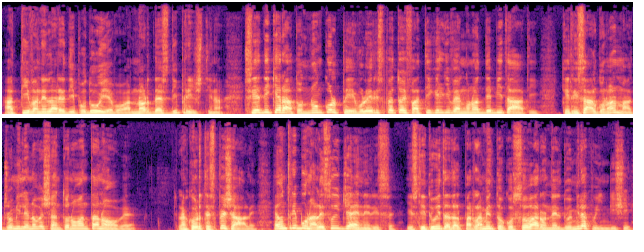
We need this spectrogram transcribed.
attiva nell'area di Podujevo, a nord-est di Pristina, si è dichiarato non colpevole rispetto ai fatti che gli vengono addebitati, che risalgono al maggio 1999. La Corte speciale è un tribunale sui generis, istituita dal Parlamento kosovaro nel 2015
